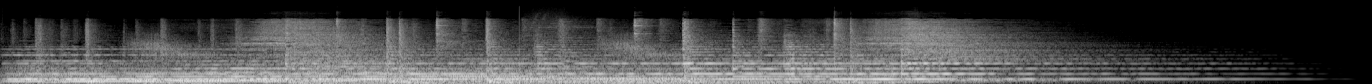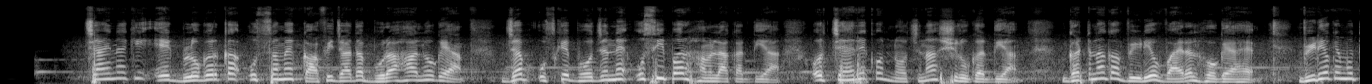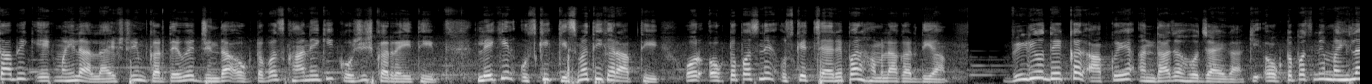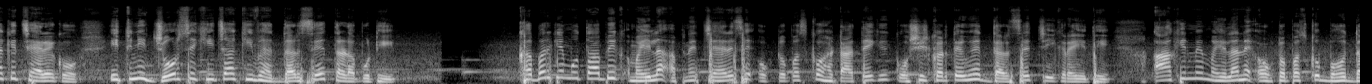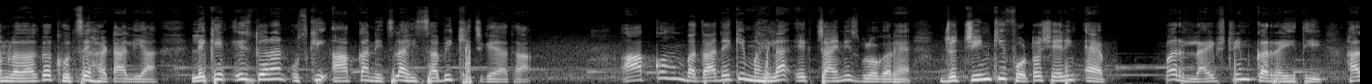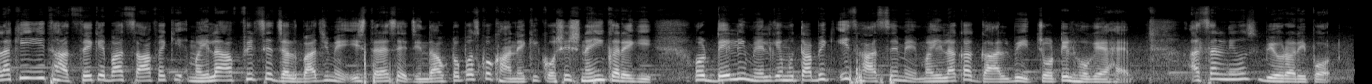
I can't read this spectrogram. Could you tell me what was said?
Thank you. China की एक blogger का उस समय काफ़ी ज़्यादा बुरा हाल हो गया, जब उसके भोजन ने उसी पर हमला कर दिया और चेहरे को नोचना शुरू कर दिया। घटना का वीडियो वायरल हो गया है। वीडियो के मुताबिक एक महिला लाइव स्ट्रीम करते हुए ज़िंदा ऑक्टोपस खाने की कोशिश कर रही थी, लेकिन उसकी किस्मत ही खराब थी और ऑक्टोपस ने उसके चेहरे पर हमला कर दिया। वीडियो देखकर आपको यह अंदाज़ा हो जाएगा कि ऑक्टोपस ने महिला के चेहरे को इतनी ज़ोर से खींचा कि वह दर्द से तड़प उठी। खबर के मुताबिक महिला अपने चेहरे से ऑक्टोपस को हटाने की कोशिश करते हुए दर्द से चीख रही थी। आखिर में महिला ने ऑक्टोपस को बहुत दम लगाकर खुद से हटा लिया, लेकिन इस दौरान उसकी आँख का निचला हिस्सा भी खिंच गया था। आपको हम बता दें कि महिला एक चाइनीज़ ब्लॉगर है, जो चीन की फ़ोटो शेयरिंग ऐप पर लाइव स्ट्रीम कर रही थी। हालाँकि इस हादसे के बाद साफ़ है कि महिला अब फिर से जल्दबाजी में इस तरह से ज़िंदा ऑक्टोपस को खाने की कोशिश नहीं करेगी और डेली मेल के मुताबिक इस हादसे में महिला का गाल भी चोटिल हो गया है। असल न्यूज़ ब्यूरो रिपोर्ट।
